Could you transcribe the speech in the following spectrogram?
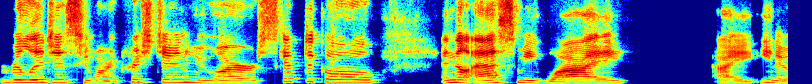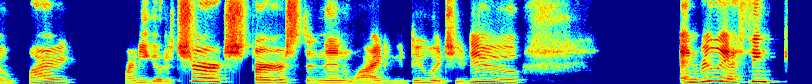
religious, who aren't Christian, who are skeptical, and they'll ask me why I, you know, why why do you go to church first and then why do you do what you do? And really I think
